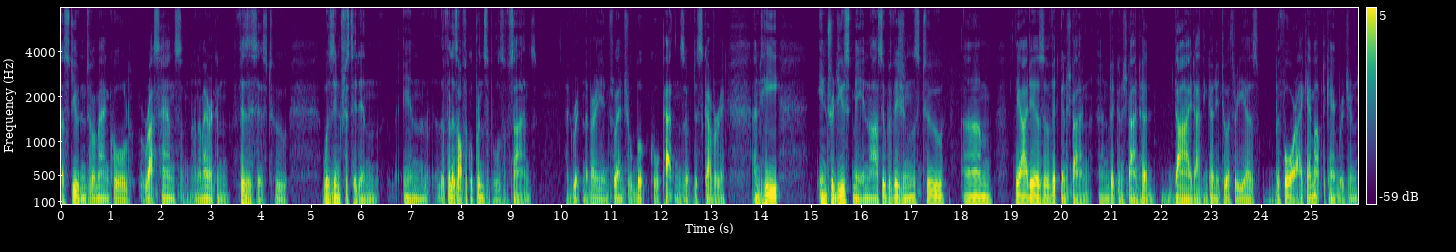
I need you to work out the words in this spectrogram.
a student of a man called Russ Hanson, an American physicist who was interested in, in the philosophical principles of science, had written a very influential book called Patterns of Discovery, and he introduced me in our supervisions to um, the ideas of Wittgenstein. And Wittgenstein had died, I think, only two or three years before I came up to Cambridge. And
